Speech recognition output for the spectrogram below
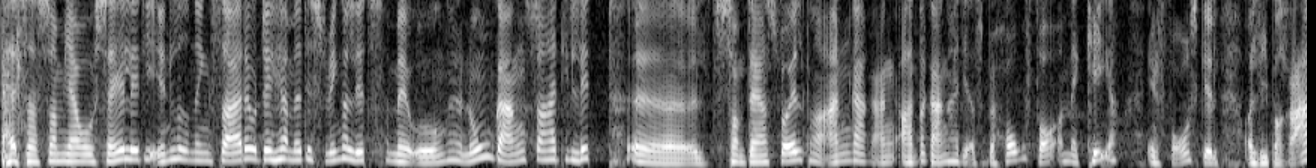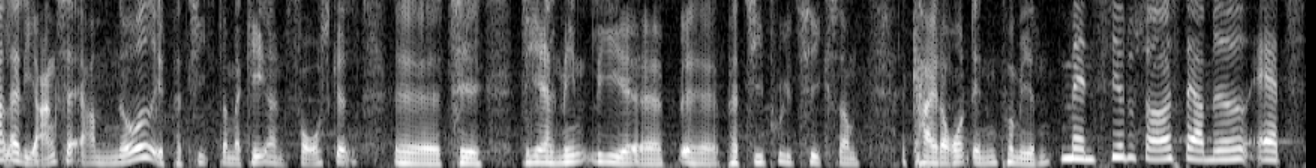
Altså, som jeg jo sagde lidt i indledningen, så er det jo det her med, at det svinger lidt med unge. Nogle gange, så har de lidt, øh, som deres forældre, andre gange, andre gange har de altså behov for at markere en forskel. Og Liberal Alliance er om noget et parti, der markerer en forskel øh, til det almindelige øh, øh, partipolitik, som kajter rundt inde på midten. Men siger du så også dermed, at,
